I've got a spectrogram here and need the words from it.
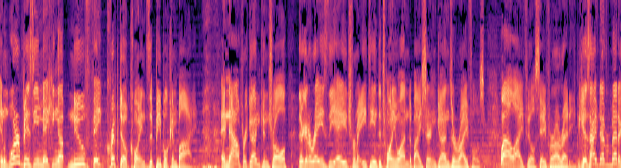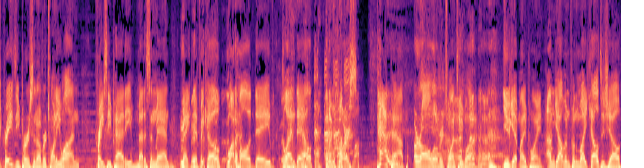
and we're busy making up new fake crypto coins that people can buy. And now, for gun control, they're going to raise the age from 18 to 21 to buy certain guns or rifles. Well, I feel safer already because I've never met a crazy person over 21. Crazy Patty, Medicine Man, Magnifico, Guatemala Dave, Glendale, and of course, Pap Pap are all over 21. You get my point. I'm Galvin from the Mike Calta Show,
